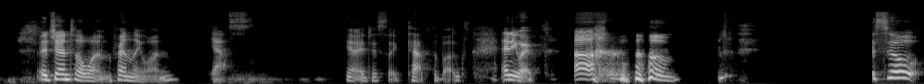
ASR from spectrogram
a gentle one, friendly one. Yes. Yeah, I just like tap the bugs. Anyway, um, so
